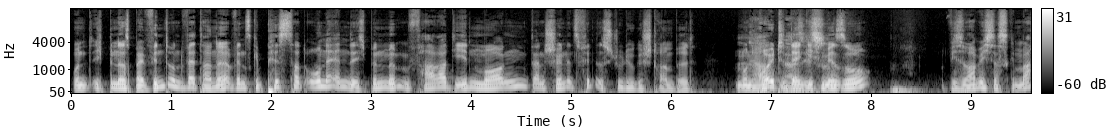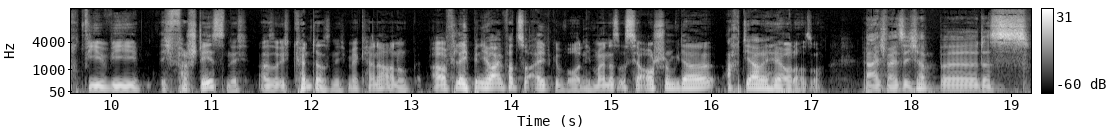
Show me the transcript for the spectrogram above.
Und ich bin das bei Wind und Wetter, ne? Wenn es gepisst hat ohne Ende. Ich bin mit dem Fahrrad jeden Morgen dann schön ins Fitnessstudio gestrampelt. Und ja, heute ja, denke ich mir so, wieso habe ich das gemacht? Wie, wie, ich verstehe es nicht. Also ich könnte das nicht mehr, keine Ahnung. Aber vielleicht bin ich auch einfach zu alt geworden. Ich meine, das ist ja auch schon wieder acht Jahre her oder so. Ja, ich weiß, ich habe äh, das,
